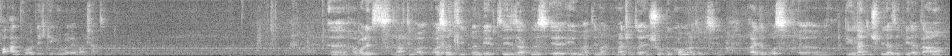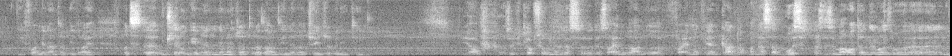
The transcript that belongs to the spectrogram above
verantwortlich gegenüber der Mannschaft sind. Äh, Herr Wollitz, nach dem Auswärtssieg beim BFC, Sie sagten es, äh, eben hat die Mannschaft so einen Schub bekommen, also ein bisschen breite Brust. Äh, die genannten Spieler sind wieder da, die ich vorhin genannt habe, die drei. Wird es äh, Umstellungen geben in der Mannschaft oder sagen Sie, never change a winning team? Ja, also ich glaube schon, ne, dass äh, das eine oder andere verändert werden kann. Ob man das dann muss, das ist immer auch dann immer so äh, eine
